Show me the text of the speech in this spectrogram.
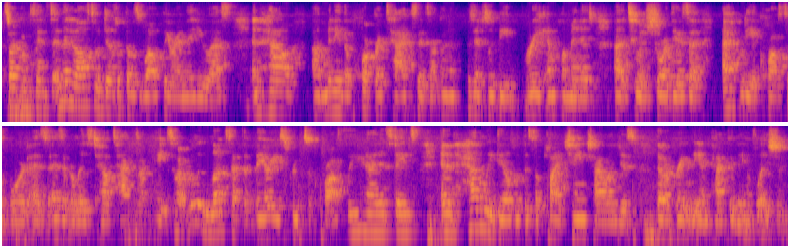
circumstances. And then it also deals with those wealthier in the U.S. and how uh, many of the corporate taxes are going to potentially be re-implemented uh, to ensure there's a equity across the board as, as it relates to how taxes are paid. So it really looks at the various groups across the United States and it heavily deals with the supply chain challenges that are greatly impacting the inflation.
